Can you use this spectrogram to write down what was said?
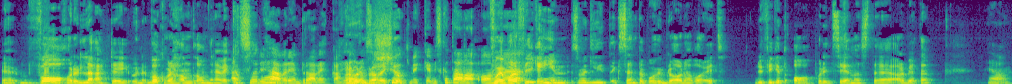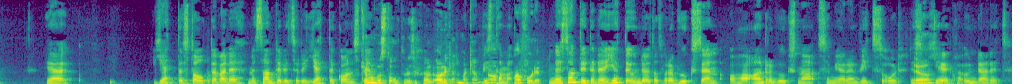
Eh, vad har du lärt dig under... Vad kommer det handla om den här veckan? Alltså det här var en bra vecka. det varit en bra vecka? Sjukt mycket. Vi ska tala om... Får jag bara eh, flika in som ett litet exempel på hur bra det har varit? Du fick ett A på ditt senaste arbete. Ja. Jag jättestolt över det, men samtidigt så är det jättekonstigt. Kan man vara stolt över sig själv? Ja, det kanske man kan. Visst ja, kan man. man får det. Men samtidigt är det jätteunderligt att vara vuxen och ha andra vuxna som gör en vitsord. Det är så Ja. jäkla underligt.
